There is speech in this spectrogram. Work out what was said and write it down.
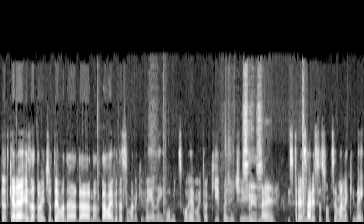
Tanto que era exatamente o tema da, da, da live da semana que vem. Eu nem vou me discorrer muito aqui para a gente sim, né, sim. estressar esse assunto semana que vem.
